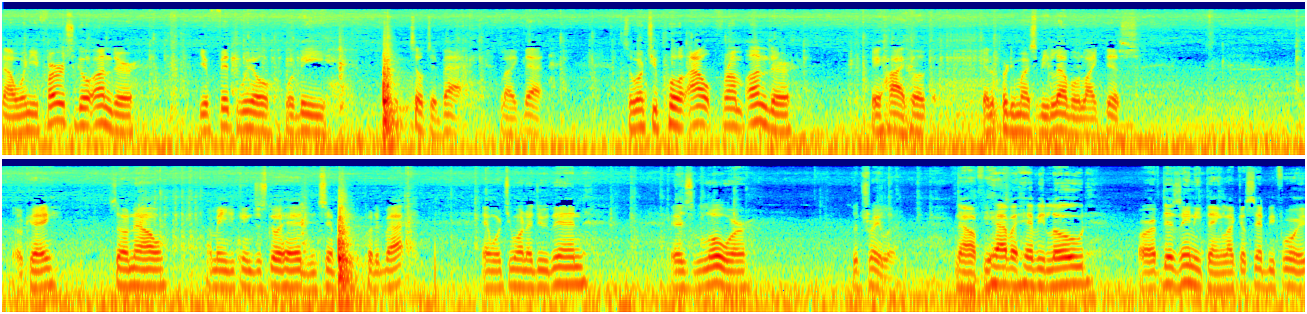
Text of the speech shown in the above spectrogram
Now when you first go under, your fifth wheel will be tilted back like that. So once you pull out from under a high hook, it'll pretty much be level like this. Okay? So now I mean you can just go ahead and simply put it back. And what you want to do then is lower the trailer. Now if you have a heavy load or if there's anything like I said before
